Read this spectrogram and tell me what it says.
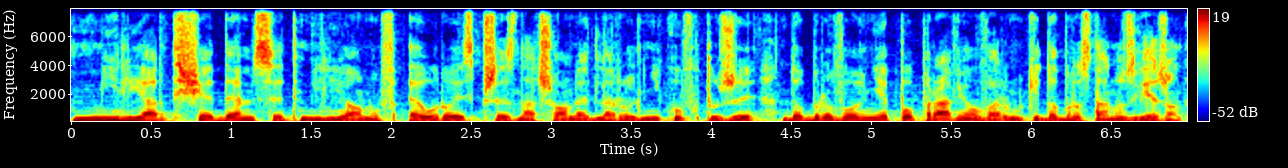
miliard 700 milionów euro jest przeznaczone dla rolników, którzy dobrowolnie poprawią warunki dobrostanu zwierząt.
